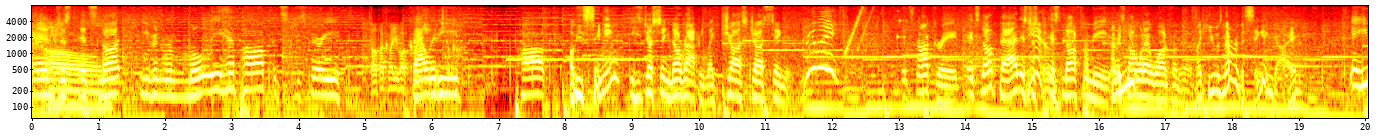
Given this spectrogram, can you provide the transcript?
and oh. just it's oh. not even remotely hip hop. It's just very ballady pop. Oh, he's singing? He's just singing, not rapping. Like just, just singing. Really? It's not great. It's not bad. It's Damn. just it's not for me. I mean, it's he, not what I want from him. Like he was never the singing guy. Yeah, he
